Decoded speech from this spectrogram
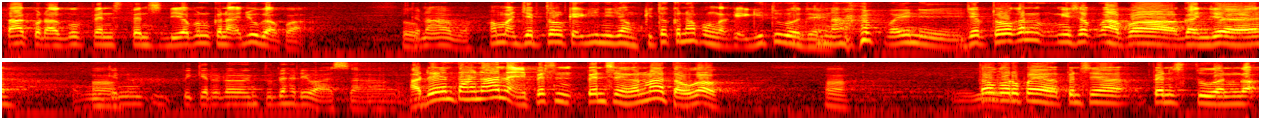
takut aku fans-fans dia pun kena juga pak. Tuh. Kenapa? Amat Jeptol kayak gini jang, kita kenapa nggak kayak gitu katanya? Kenapa ini? Jeptol kan ngisap apa? Ganja. kan? Mungkin pikiran orang itu udah dewasa. Ada yang tahan anak nih, fans fansnya kan mana tahu kau? Hah. Tahu kau rupanya fansnya fans tuh kan nggak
